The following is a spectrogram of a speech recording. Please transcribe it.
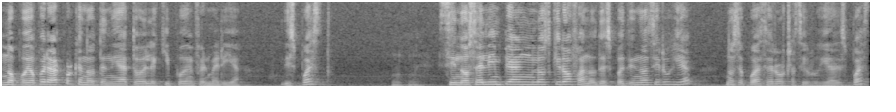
no podía operar porque no tenía todo el equipo de enfermería dispuesto. Si no se limpian los quirófanos después de una cirugía, no se puede hacer otra cirugía después.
